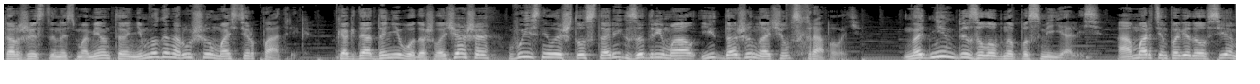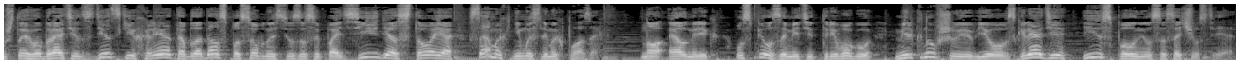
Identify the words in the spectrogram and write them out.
Торжественность момента немного нарушил мастер Патрик. Когда до него дошла чаша, выяснилось, что старик задремал и даже начал всхрапывать. Над ним беззлобно посмеялись. А Мартин поведал всем, что его братец с детских лет обладал способностью засыпать сидя, стоя, в самых немыслимых позах. Но Элмерик успел заметить тревогу, мелькнувшую в его взгляде, и исполнился сочувствия.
